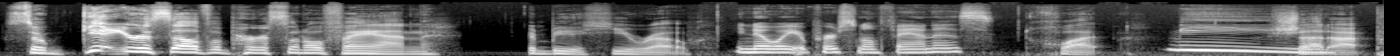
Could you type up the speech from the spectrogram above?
So get yourself a personal fan and be a hero. You know what your personal fan is? What? Me. Shut up.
